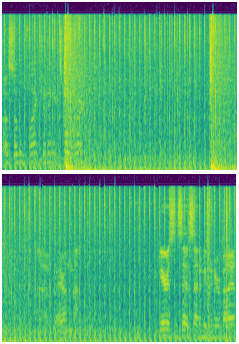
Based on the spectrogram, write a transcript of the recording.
that southern flank getting exposed there? Uh, where on the map? Garrison says enemies are nearby it.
